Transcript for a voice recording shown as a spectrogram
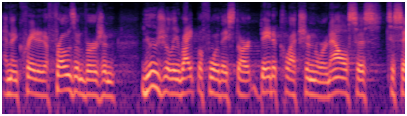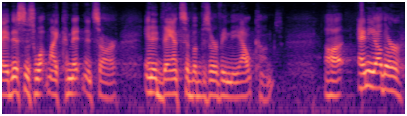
and then created a frozen version, usually right before they start data collection or analysis to say this is what my commitments are in advance of observing the outcomes. Uh, any other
